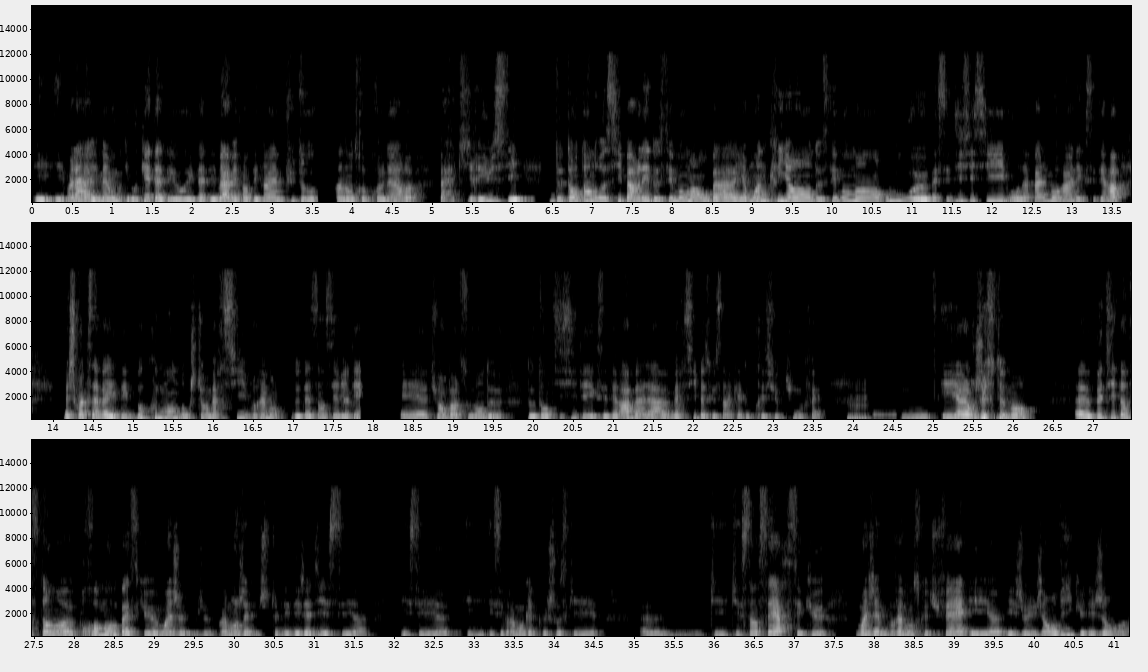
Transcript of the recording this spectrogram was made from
et, et voilà et même ok tu as des hauts et tu as des bas mais tu es quand même plutôt un entrepreneur bah, qui réussit de t'entendre aussi parler de ces moments où bah, il y a moins de clients, de ces moments où euh, bah, c'est difficile, où on n'a pas le moral, etc. Bah, je crois que ça va aider beaucoup de monde. Donc, je te remercie vraiment de ta sincérité. Et euh, tu vois, on parle souvent de, d'authenticité, etc. Bah, là, euh, merci parce que c'est un cadeau précieux que tu nous fais. Mhm. Hum, Et alors, justement, euh, petit instant euh, promo parce que moi, je, je- vraiment, je, je te l'ai déjà dit et c'est euh, et c'est euh, et, et c'est vraiment quelque chose qui est, euh, qui est, qui est sincère, c'est que moi, j'aime vraiment ce que tu fais et, euh, et je- j'ai envie que les gens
